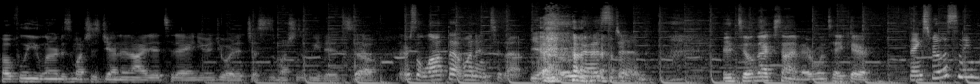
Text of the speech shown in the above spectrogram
Hopefully, you learned as much as Jen and I did today, and you enjoyed it just as much as we did. So, There's a lot that went into that. Yeah. you guys did. until next time, everyone, take care. Thanks for listening.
